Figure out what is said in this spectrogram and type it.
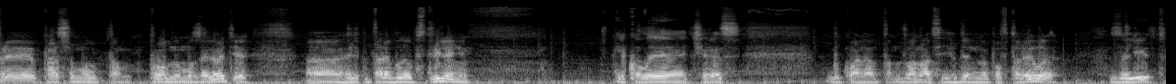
При першому там, пробному зальоті е, гелікоптери були обстріляні. І коли через буквально там 12 годин ми повторили заліт,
